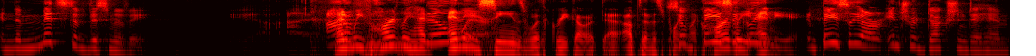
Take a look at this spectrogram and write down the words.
in the midst of this movie. Out and we've hardly had any scenes with Grieco uh, up to this point. So like basically, hardly any. Basically, our introduction to him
